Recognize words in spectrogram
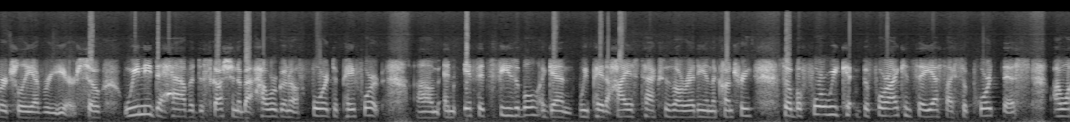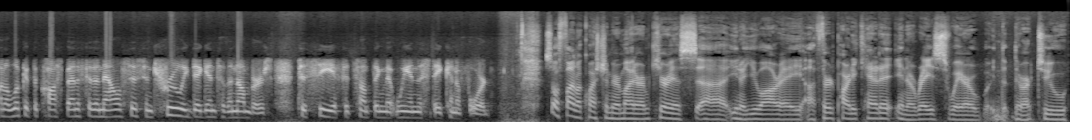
virtually every year. So we need to have a discussion about how we're going to afford to pay for it, um, and if it's feasible. Again, we pay the highest taxes already in the country. So before we can, before I can say yes, I support this, I want to look at the cost benefit analysis and truly dig into the numbers to see if it's something that we in the state can afford. So, a final question, Mayor Miner. I'm curious. Uh, you know, you are a, a third-party candidate in a race where there are two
